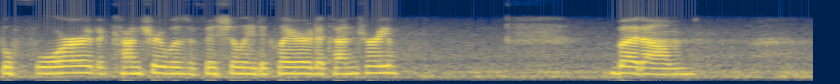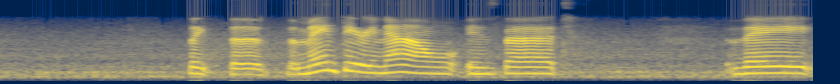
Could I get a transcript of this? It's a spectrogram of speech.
before the country was officially declared a country. But um like the the main theory now is that they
